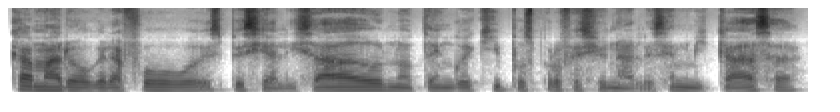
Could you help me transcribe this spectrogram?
camarógrafo especializado, no tengo equipos profesionales en mi casa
